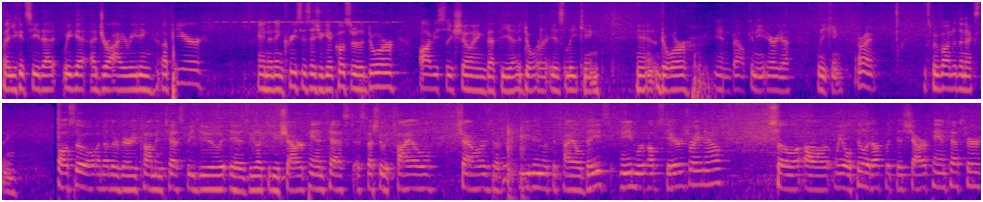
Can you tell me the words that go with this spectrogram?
but you can see that we get a dry reading up here and it increases as you get closer to the door, obviously showing that the uh, door is leaking and door and balcony area leaking. All right, let's move on to the next thing. Also, another very common test we do is we like to do shower pan test, especially with tile showers that are even with the tile base. And we're upstairs right now. So uh, we will fill it up with this shower pan tester.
